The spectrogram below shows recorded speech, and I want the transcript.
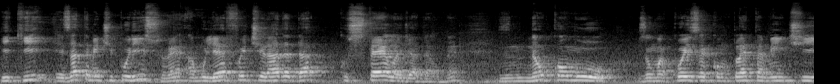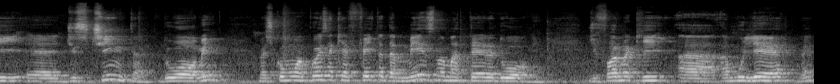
e que exatamente por isso né, a mulher foi tirada da costela de Adão, né? não como uma coisa completamente é, distinta do homem, mas como uma coisa que é feita da mesma matéria do homem, de forma que a, a mulher, né,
